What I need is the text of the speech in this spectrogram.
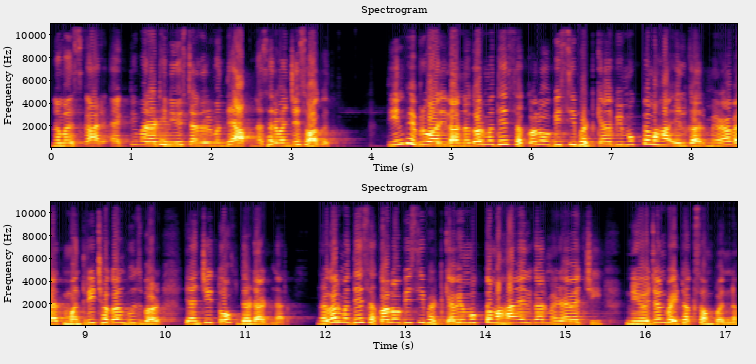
नमस्कार ॲक्टिव्ह मराठी न्यूज चॅनलमध्ये आपणा सर्वांचे स्वागत. तीन फेब्रुवारीला नगरमध्ये सकल ओबीसी भटक्या विमुक्त महाएल्गार मेळाव्यात मंत्री छगन भुजबळ यांची तोफ धडाडणार. नगरमध्ये सकल ओबीसी भटक्या विमुक्त महाएल्गार मेळाव्याची नियोजन बैठक संपन्न.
